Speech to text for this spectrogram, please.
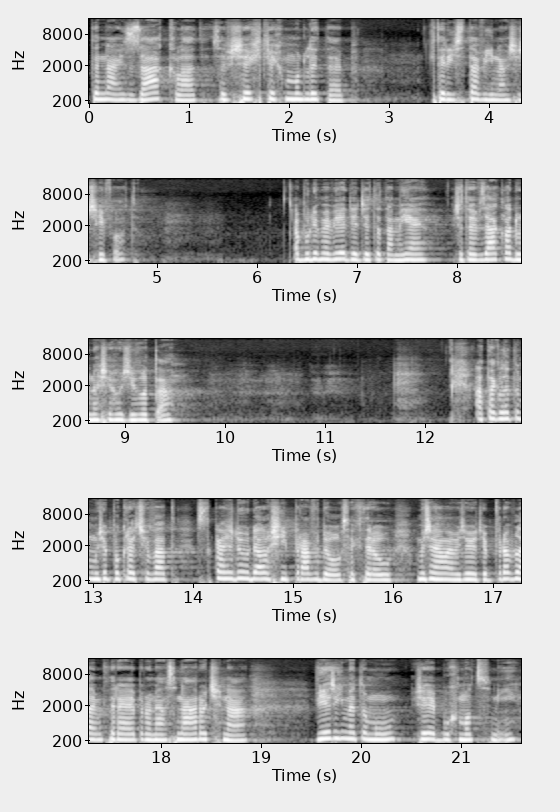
ten náš základ ze všech těch modliteb, který staví náš život. A budeme vědět, že to tam je, že to je v základu našeho života. A takhle to může pokračovat s každou další pravdou, se kterou možná máme v životě problém, která je pro nás náročná. Věříme tomu, že je Bůh mocný.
